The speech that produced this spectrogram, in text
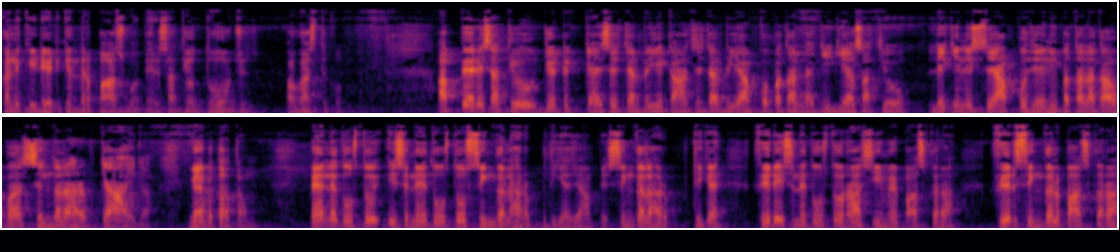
कल की डेट के अंदर पास हुआ। प्यारे साथियों, दो अगस्त को। अब प्यारे साथियों, ये ट्रिक कैसे चल रही है, कहाँ से चल रही है, आपको पता लग ही गया साथियों। लेकिन इससे आपको ये नहीं पता लगा होगा सिंगल हर्फ क्या आएगा। मैं बताता हूँ। पहले दोस्तों, इसने दोस्तों सिंगल हर्फ दिया यहाँ पे। सिंगल हर्फ, ठीक है? फिर इसने दोस्तों राशि में पास करा, फिर सिंगल पास करा,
